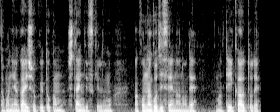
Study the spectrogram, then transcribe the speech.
たまには外食とかもしたいんですけれども、まあ、こんなご時世なので、まテイクアウトで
